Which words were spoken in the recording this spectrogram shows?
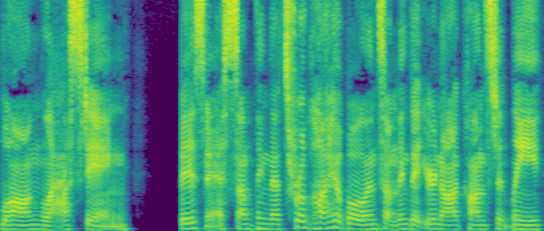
long lasting business something that's reliable and something that you're not constantly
